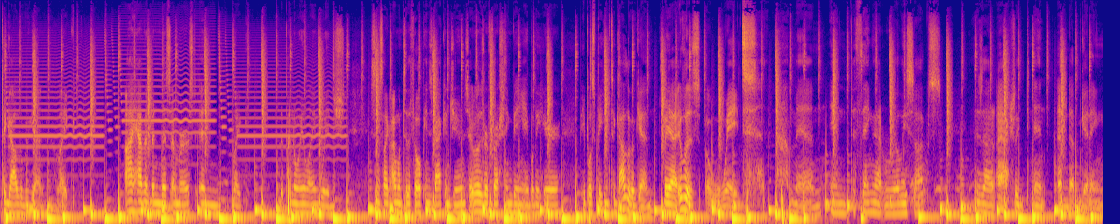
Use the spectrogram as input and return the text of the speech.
Tagalog again. Like, I haven't been this immersed in like the Pinoy language since like I went to the Philippines back in June, so it was refreshing being able to hear people speaking Tagalog again. But yeah, it was a wait, man. And the thing that really sucks is that I actually didn't end up getting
